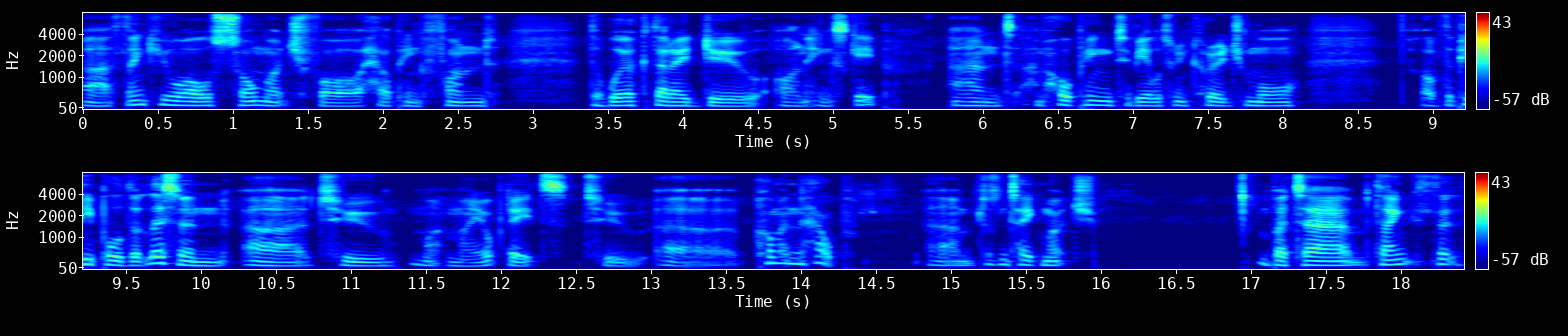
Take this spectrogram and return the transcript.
Uh, thank you all so much for helping fund the work that I do on Inkscape and I'm hoping to be able to encourage more of the people that listen uh, to my, my, updates to uh, come and help. Um, doesn't take much, but uh, thank th-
